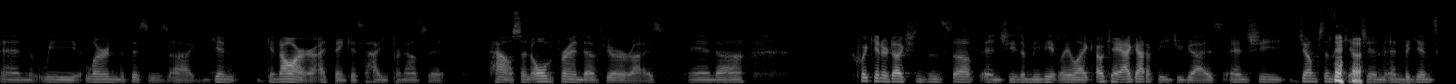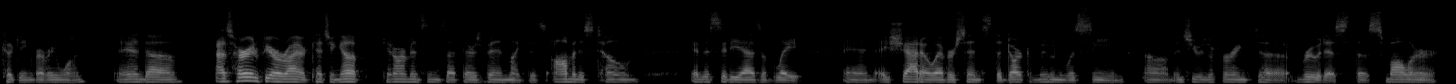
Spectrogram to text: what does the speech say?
And we learned that this is uh, Gin- Ginar, I think is how you pronounce it, house, an old friend of Fy'ra Rai's. And uh, quick introductions and stuff. And she's immediately like, okay, I got to feed you guys. And she jumps in the kitchen and begins cooking for everyone. And uh, as her and Fy'ra Rai are catching up, Ginar mentions that there's been like this ominous tone in the city as of late and a shadow ever since the dark moon was seen. Um, and she was referring to Ruidus, the smaller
